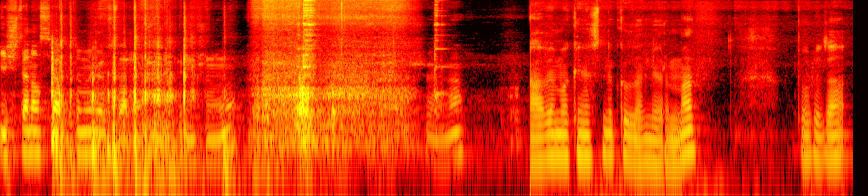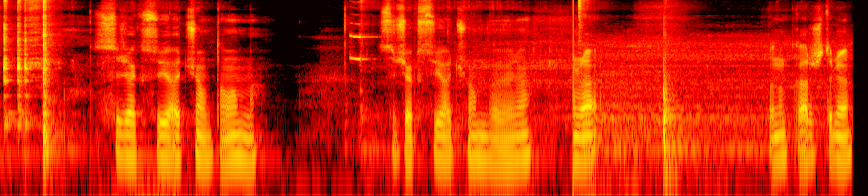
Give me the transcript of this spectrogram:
İşte nasıl yaptığımı göstereceğim pirinç ununu. Şöyle. Kahve makinesini kullanıyorum ben. Burada sıcak suyu açıyorum tamam mı? Sıcak suyu açıyorum böyle. Sonra bunu karıştırıyorum.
